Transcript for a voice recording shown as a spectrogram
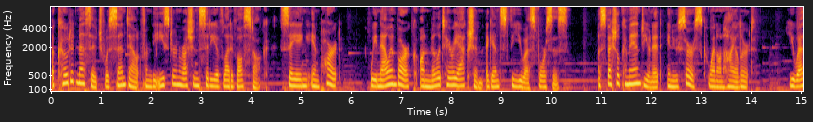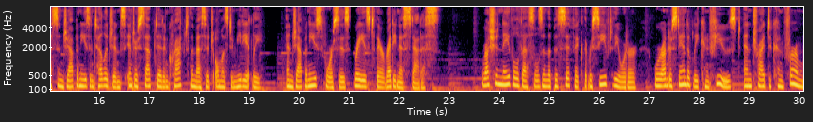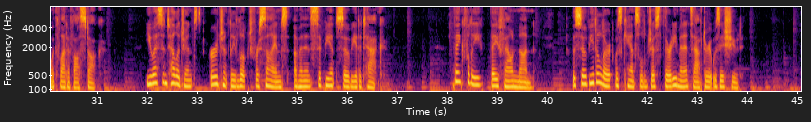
A coded message was sent out from the eastern Russian city of Vladivostok, saying, in part, we now embark on military action against the U.S. forces. A special command unit in Ussuriysk went on high alert. U.S. and Japanese intelligence intercepted and cracked the message almost immediately, and Japanese forces raised their readiness status. Russian naval vessels in the Pacific that received the order were understandably confused and tried to confirm with Vladivostok. U.S. intelligence urgently looked for signs of an incipient Soviet attack. Thankfully, they found none. The Soviet alert was canceled just 30 minutes after it was issued.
